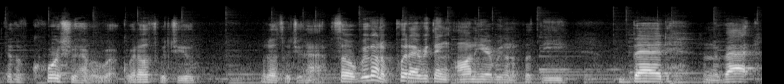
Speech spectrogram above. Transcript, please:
Because of course you have a rook. What else would you what else would you have? So we're gonna put everything on here. We're gonna put the bed and the vat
